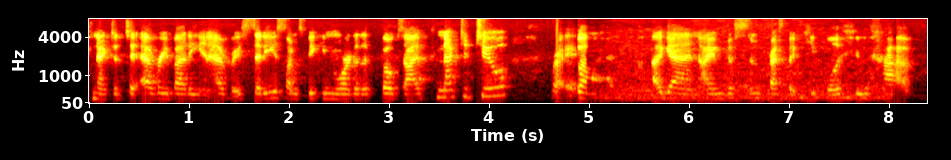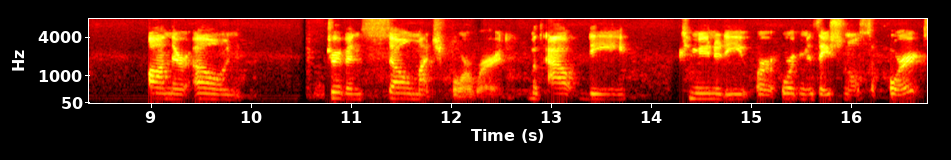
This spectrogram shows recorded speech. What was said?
connected to everybody in every city, so I'm speaking more to the folks I've connected to. Right. But again, I'm just impressed by people who have on their own driven so much forward without the community or organizational support.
